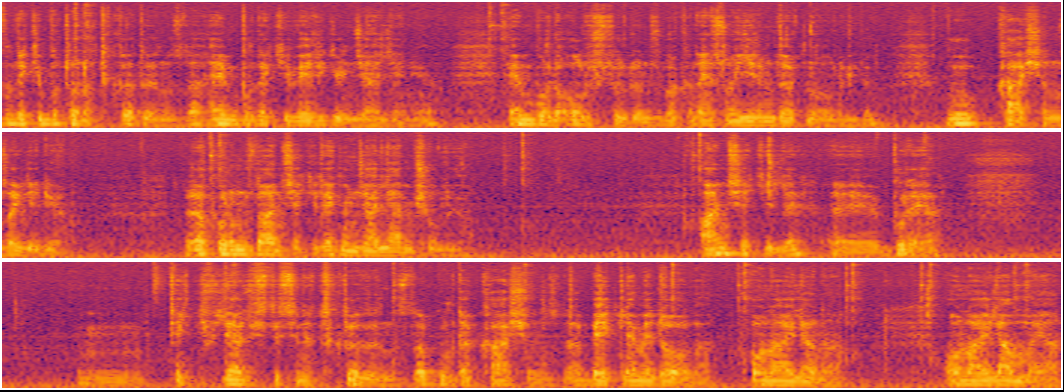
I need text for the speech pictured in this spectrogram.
buradaki butona tıkladığınızda hem buradaki veri güncelleniyor hem burada oluşturduğunuz bakın en son 24 noluydu. Bu karşınıza geliyor. Raporumuz da aynı şekilde güncellenmiş oluyor. Aynı şekilde e, buraya hmm, teklifler listesine tıkladığınızda burada karşınızda beklemede olan, onaylanan, onaylanmayan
